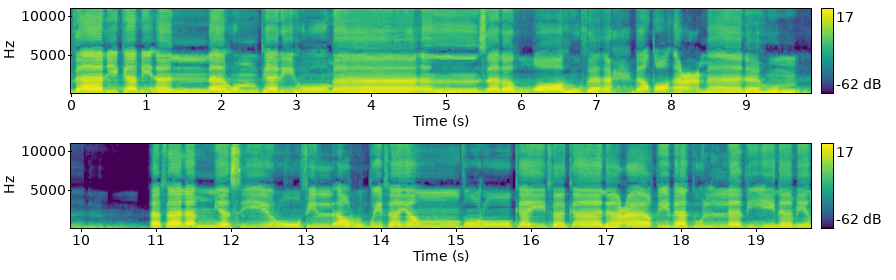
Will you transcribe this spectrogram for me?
ذلك بأنهم كرهوا ما أنزل الله فأحبط أعمالهم. أفلم يسيروا في الأرض فينظروا كيف كان عاقبة الذين من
